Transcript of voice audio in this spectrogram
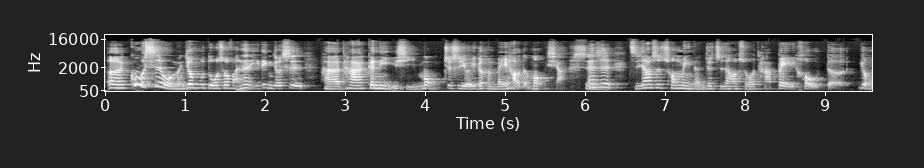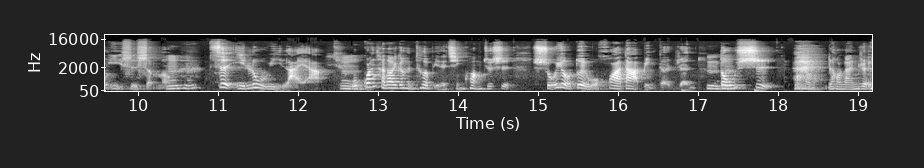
呃故事我们就不多说，反正一定就是呃他跟你一起梦，就是有一个很美好的梦想，但是只要是聪明的你就知道说他背后的用意是什么，这一路以来啊。我观察到一个很特别的情况，就是所有对我画大饼的人都是 老男人，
